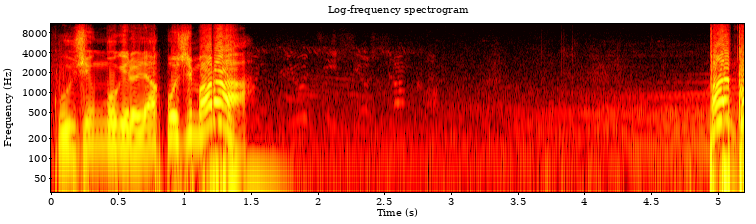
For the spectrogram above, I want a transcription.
구식 무기를 약보지 마라! 발포!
